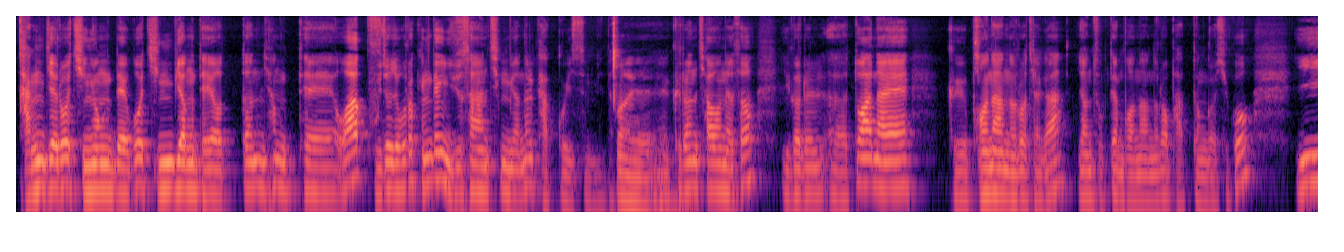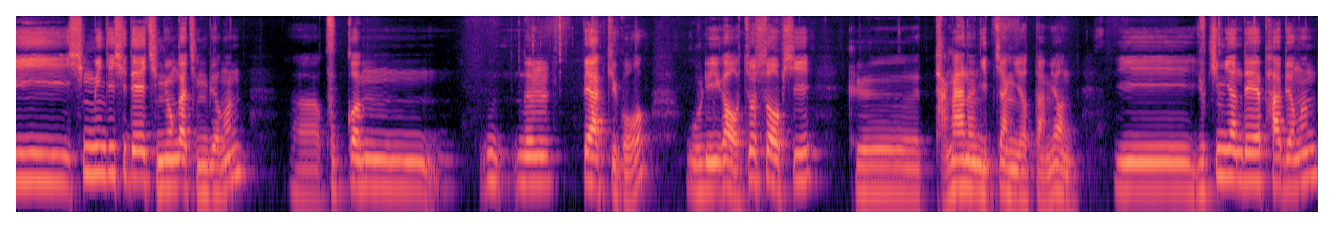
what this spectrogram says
강제로 징용되고 징병되었던 형태와 구조적으로 굉장히 유사한 측면을 갖고 있습니다. 아, 예. 예, 그런 차원에서 이거를 어, 또 하나의 그 번안으로 제가 연속된 번안으로 봤던 것이고 이 식민지 시대의 징용과 징병은 어, 국권을 빼앗기고 우리가 어쩔 수 없이 그 당하는 입장이었다면 이 60년대의 파병은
